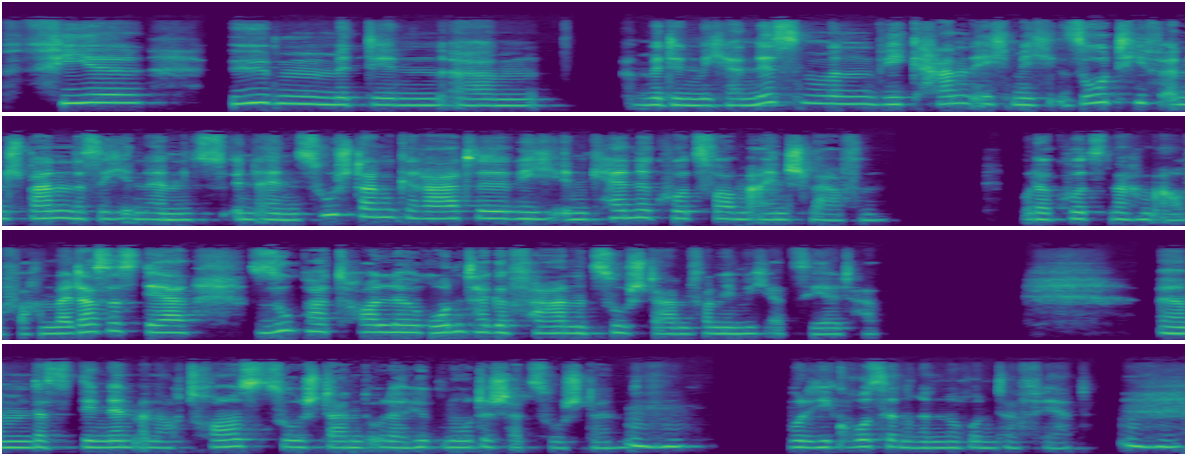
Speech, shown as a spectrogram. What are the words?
viel üben mit den ähm, mit den Mechanismen, wie kann ich mich so tief entspannen, dass ich in, einem, in einen Zustand gerate, wie ich ihn kenne, kurz vorm Einschlafen oder kurz nach dem Aufwachen, weil das ist der super tolle, runtergefahrene Zustand, von dem ich erzählt habe. Ähm, das, den nennt man auch Trance-Zustand oder hypnotischer Zustand, mhm. wo die Großhirnrinde runterfährt. Mhm.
